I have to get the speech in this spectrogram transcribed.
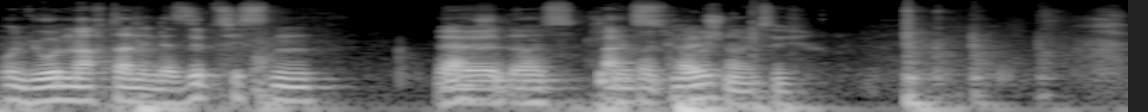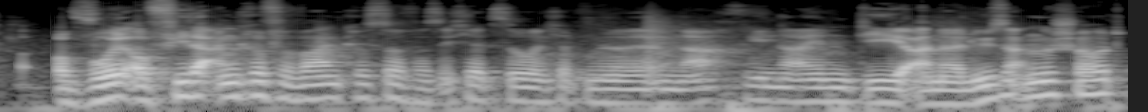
Union macht dann in der 70. äh, Stück das weit- Stück weit 1 kaltschnäuzig. Obwohl auch viele Angriffe waren, Christoph, was ich jetzt so, ich habe mir im Nachhinein die Analyse angeschaut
